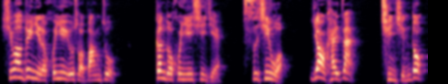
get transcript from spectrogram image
希望对你的婚姻有所帮助。更多婚姻细节，私信我。要开战，请行动。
